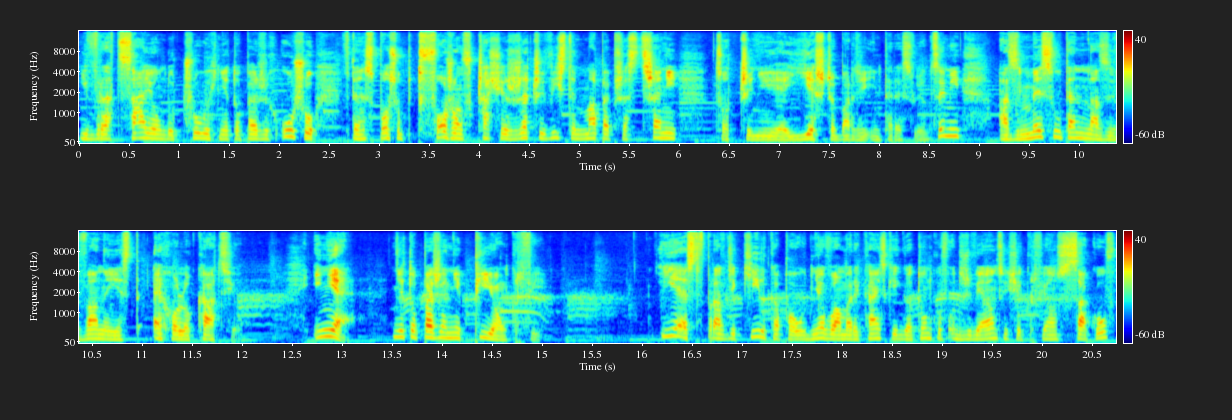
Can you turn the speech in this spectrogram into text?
i wracają do czułych nietoperzych uszu. W ten sposób tworzą w czasie rzeczywistym mapę przestrzeni, co czyni je jeszcze bardziej interesującymi, a zmysł ten nazywany jest echolokacją. I nie, nietoperze nie piją krwi. Jest wprawdzie kilka południowoamerykańskich gatunków odżywiających się krwią ssaków,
